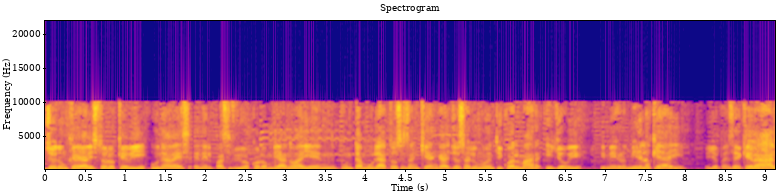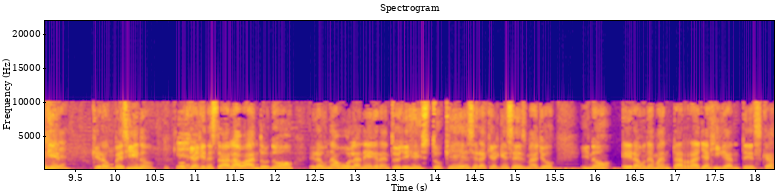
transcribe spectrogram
Yo nunca había visto lo que vi una vez en el Pacífico colombiano, ahí en Punta Mulatos, en Sanquianga. Yo salí un momentico al mar y yo vi y me dijeron, mire lo que hay ahí. Y yo pensé que ¿Qué era, alguien, era? que era un vecino, ¿Y qué o que era? alguien estaba lavando. No, era una bola negra. Entonces yo dije, ¿esto qué es? ¿Será que alguien se desmayó? Y no, era una mantarraya gigantesca,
